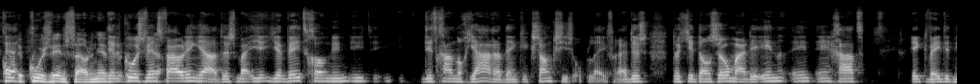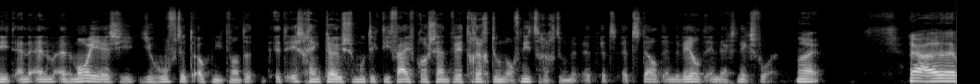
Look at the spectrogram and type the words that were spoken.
De, koerswinstverhouding. Ja, de koerswinstverhouding. Ja, dus maar je, je weet gewoon nu niet. Dit gaan nog jaren, denk ik, sancties opleveren. Hè? Dus dat je dan zomaar erin in, in gaat. Ik weet het niet. En, en het mooie is, je, je hoeft het ook niet. Want het, het is geen keuze. Moet ik die 5% weer terug doen of niet terug doen? Het, het, het stelt in de wereldindex niks voor. Nee. Ja, eh,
